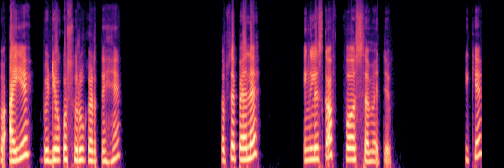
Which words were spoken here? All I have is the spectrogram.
तो आइए वीडियो को शुरू करते हैं। सबसे पहले इंग्लिश का फ़र्स्ट समेटिव। ठीक है?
